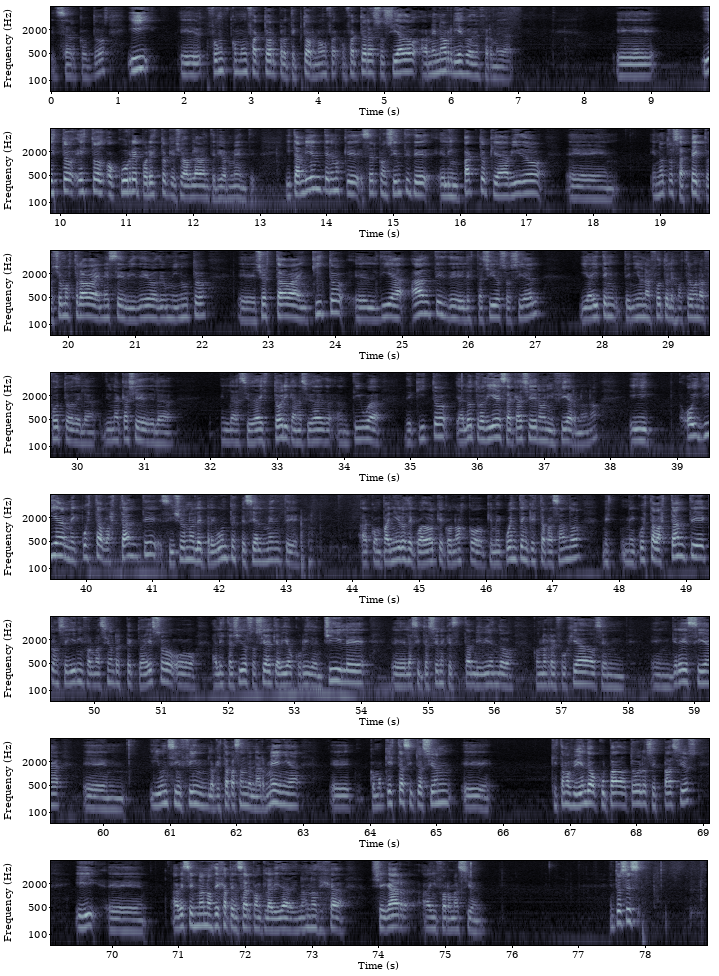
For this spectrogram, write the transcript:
el SARS-CoV-2 y eh, fue como un factor protector, ¿no? un, factor asociado a menor riesgo de enfermedad. Eh, y esto, esto ocurre por esto que yo hablaba anteriormente. Y también tenemos que ser conscientes del impacto que ha habido eh, en otros aspectos. Yo mostraba en ese video de un minuto, eh, yo estaba en Quito el día antes del estallido social y ahí tenía una foto, les mostraba una foto de, la, de una calle de la, en la ciudad histórica, en la ciudad antigua de Quito, y al otro día esa calle era un infierno, ¿no? Y hoy día me cuesta bastante, si yo no le pregunto especialmente a compañeros de Ecuador que conozco que me cuenten qué está pasando, me, cuesta bastante conseguir información respecto a eso o al estallido social que había ocurrido en Chile, eh, las situaciones que se están viviendo con los refugiados en, Grecia eh, y un sinfín lo que está pasando en Armenia. Eh, como que esta situación que estamos viviendo ha ocupado todos los espacios y a veces no nos deja pensar con claridad y no nos deja llegar a información. Entonces,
